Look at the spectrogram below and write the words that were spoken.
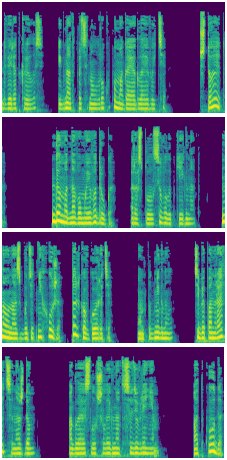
Дверь открылась. Игнат протянул руку, помогая Аглае выйти. «Что это?» «Дом одного моего друга», — расплылся в улыбке Игнат. «Но у нас будет не хуже, только в городе. Он подмигнул. «Тебе понравится наш дом?» Аглая слушала Игната с удивлением. «Откуда?»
